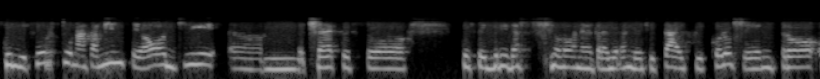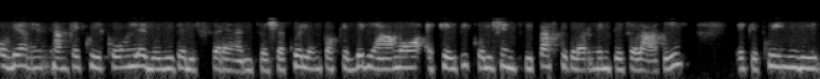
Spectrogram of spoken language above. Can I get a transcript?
Quindi fortunatamente oggi um, c'è questo questa ibridazione tra grande città e piccolo centro, ovviamente anche qui con le dovute differenze, cioè quello un po' che vediamo è che i piccoli centri particolarmente isolati e che quindi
